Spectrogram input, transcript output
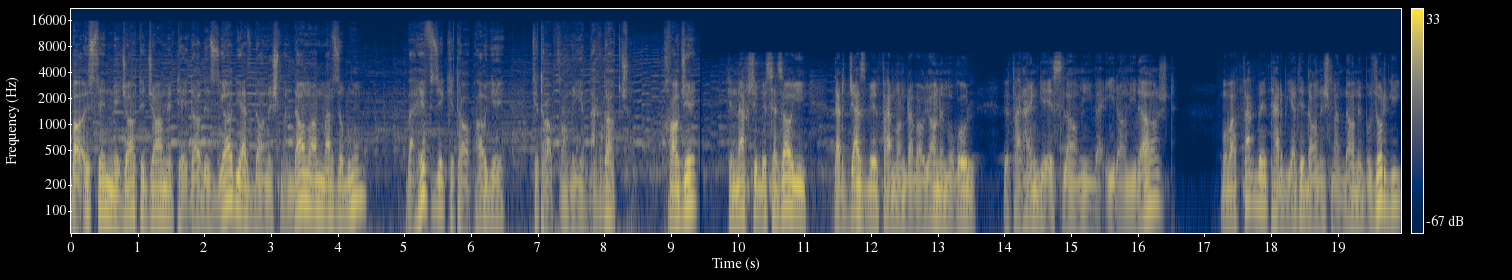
باعث نجات جان تعداد زیادی از دانشمندان آن مرزبون و حفظ کتابهای کتابخانه بغداد شد. خاجه که نقش به سزایی در جذب فرمانروایان مغول به فرهنگ اسلامی و ایرانی داشت، موفق به تربیت دانشمندان بزرگی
